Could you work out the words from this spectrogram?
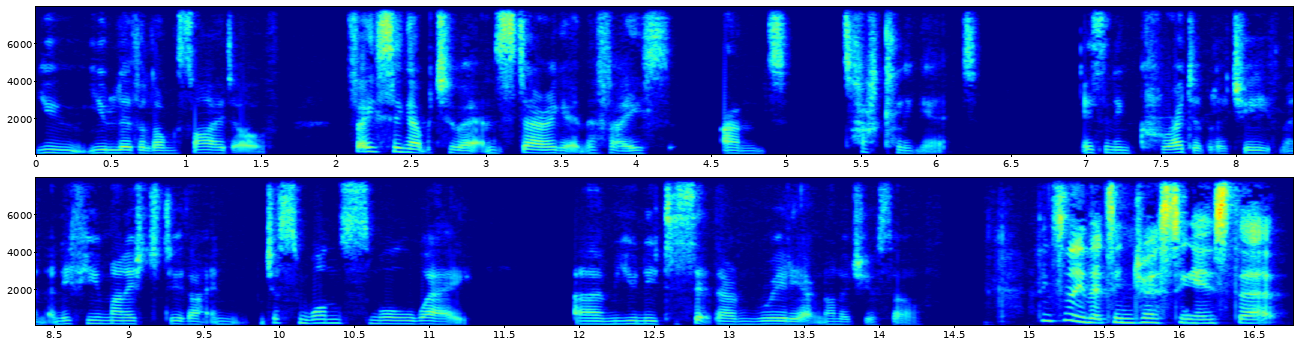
you you live alongside of, facing up to it and staring it in the face and tackling it is an incredible achievement. And if you manage to do that in just one small way, um, you need to sit there and really acknowledge yourself. I think something that's interesting is that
